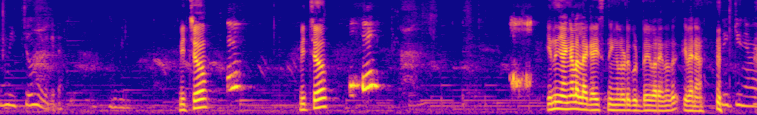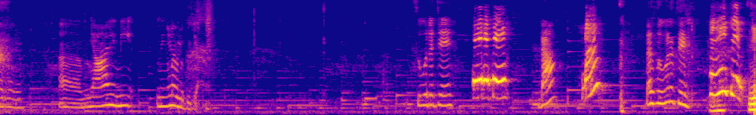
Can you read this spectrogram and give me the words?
ഞാൻ മിച്ചോന്ന് വിളിക്കട്ടെ. മിച്ചോ? മിച്ചോ? ഇന്ന് ഞങ്ങളല്ല ഗൈസ് നിങ്ങളോട് ഗുഡ് ബൈ പറയുന്നത് ഇവനാണ്. നിക്ക് ഞാൻ ഇനി നിങ്ങളെ വിളിപ്പിക്കാം. സൂരജേ. നീ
